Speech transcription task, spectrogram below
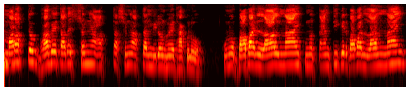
মারাত্মকভাবে তাদের সঙ্গে আত্মার সঙ্গে আত্মার মিলন হয়ে থাকল। কোনো বাবার লাল নাই, কোনো তান্ত্রিকের বাবার লাল নাই,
